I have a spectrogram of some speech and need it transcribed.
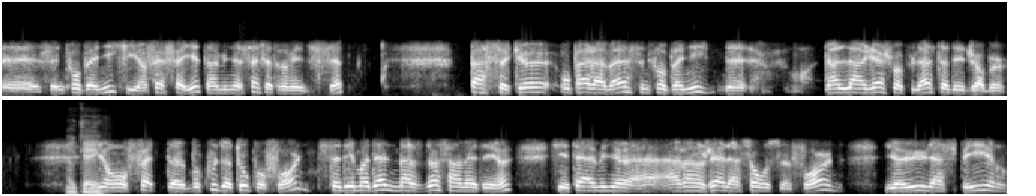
Euh, c'est une compagnie qui a fait faillite en 1997 parce que auparavant, c'est une compagnie de dans le langage populaire, c'était des jobbers. OK. Ils ont fait euh, beaucoup d'autos pour Ford. C'était des modèles Mazda 121 qui étaient arrangés à la sauce Ford. Il y a eu l'Aspire,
